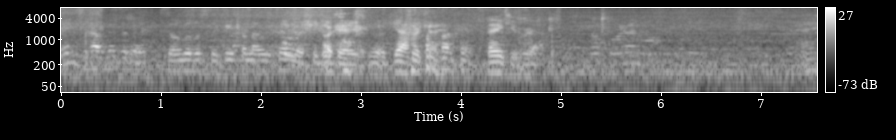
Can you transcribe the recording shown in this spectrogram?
Hey, you have. Still a little sleepy from everything, but she did Okay. very. Yeah. Okay. Thank you, man. Yeah. Hey.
